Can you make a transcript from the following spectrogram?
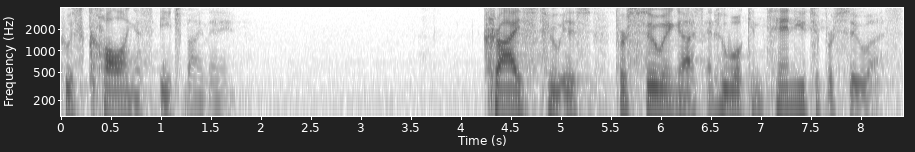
who is calling us each by name. Christ who is pursuing us and who will continue to pursue us.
